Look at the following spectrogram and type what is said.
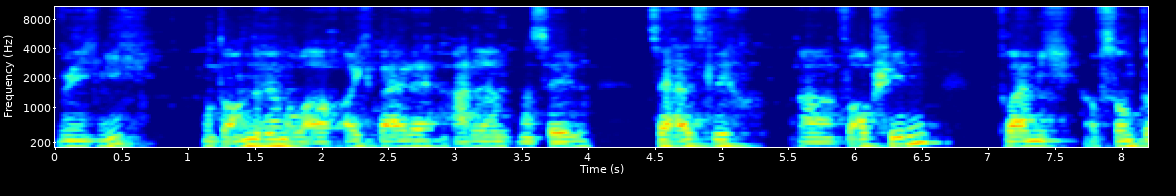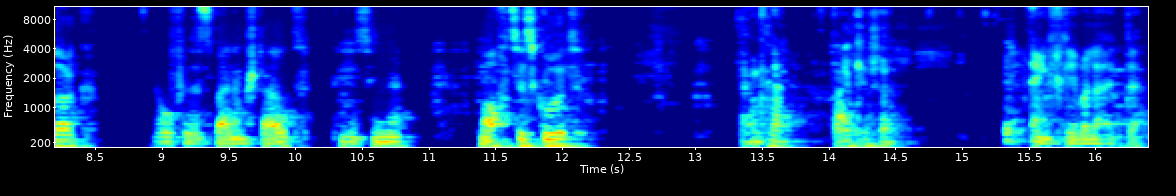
würde ich mich unter anderem, aber auch euch beide, Adrian, Marcel, sehr herzlich äh, verabschieden. Ich freue mich auf Sonntag ich hoffe, es ist bei einem Start. In diesem Sinne, macht es gut. Danke. Dankeschön. Danke, liebe Leute.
